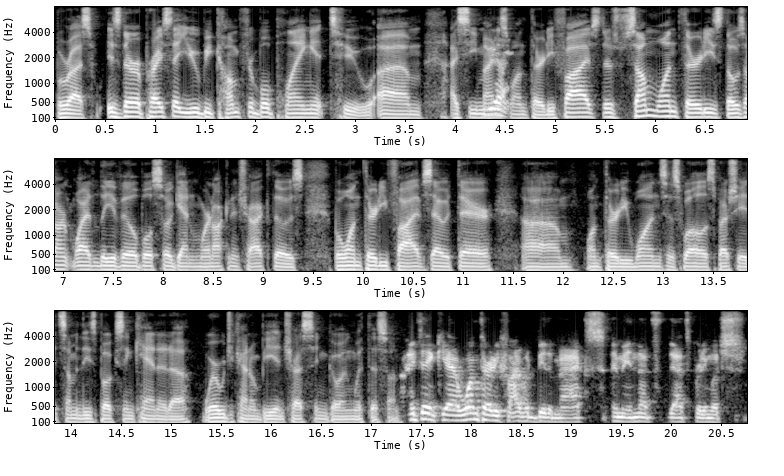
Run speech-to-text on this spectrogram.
But Russ, is there a price that you'd be comfortable playing it to? Um, I see minus yeah. 135s. There's some 130s; those aren't widely available. So again, we're not going to track those. But 135s out there, um, 131s as well, especially at some of these books in Canada. Where would you kind of be interested in going with this one? I think yeah, 135 would be the max. I mean, that's that's pretty much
